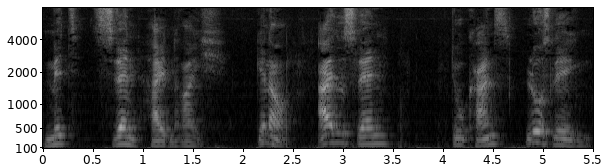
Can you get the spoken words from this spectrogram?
mit Sven Heidenreich. Genau. Also Sven, du kannst loslegen.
